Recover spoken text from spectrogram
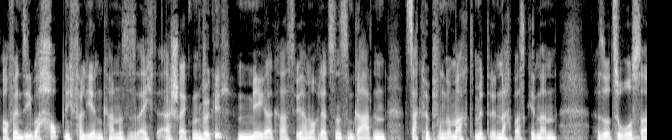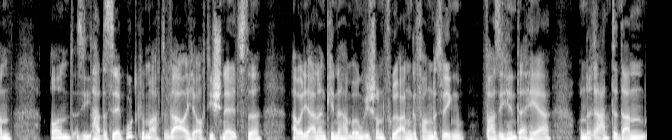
auch wenn sie überhaupt nicht verlieren kann, das ist echt erschreckend. Wirklich? Mega krass. Wir haben auch letztens im Garten Sackhüpfen gemacht mit den Nachbarskindern, also zu Ostern. Und sie hat es sehr gut gemacht, war euch auch die schnellste, aber die anderen Kinder haben irgendwie schon früher angefangen, deswegen war sie hinterher und rannte dann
